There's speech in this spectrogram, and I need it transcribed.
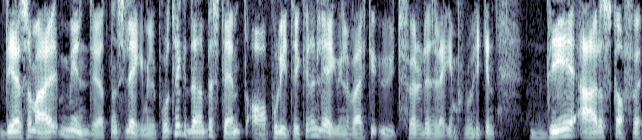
Det som er myndighetenes legemiddelpolitikk, den er bestemt av politikerne. Legemiddelverket utfører den legemiddelpolitikken. Det er å skaffe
